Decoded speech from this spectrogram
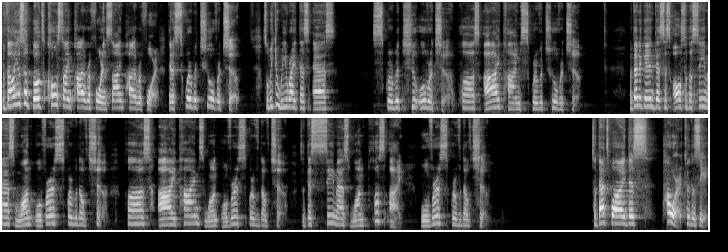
The values of both cosine pi over 4 and sine pi over 4, that is square root 2 over 2. So we can rewrite this as square root 2 over 2 plus i times square root 2 over 2. But then again, this is also the same as 1 over square root of 2 plus i times 1 over square root of 2. So this is same as 1 plus i over square root of 2. So that's why this power to the z,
